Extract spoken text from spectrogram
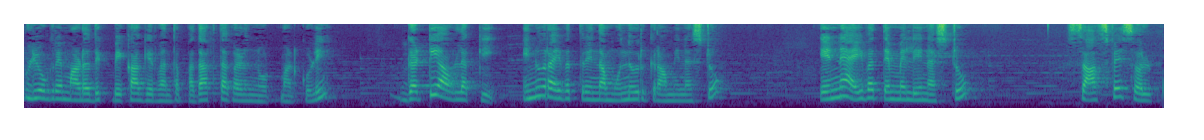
ಪುಳಿಯೋಗರೆ ಮಾಡೋದಕ್ಕೆ ಬೇಕಾಗಿರುವಂಥ ಪದಾರ್ಥಗಳನ್ನು ನೋಟ್ ಮಾಡ್ಕೊಳ್ಳಿ. ಗಟ್ಟಿ ಅವಲಕ್ಕಿ ಇನ್ನೂರೈವತ್ತರಿಂದ ಮುನ್ನೂರು ಗ್ರಾಮಿನಷ್ಟು, ಎಣ್ಣೆ ಐವತ್ತು ಎಂ ಎಲ್ಲಿನಷ್ಟು ಸಾಸಿವೆ ಸ್ವಲ್ಪ,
